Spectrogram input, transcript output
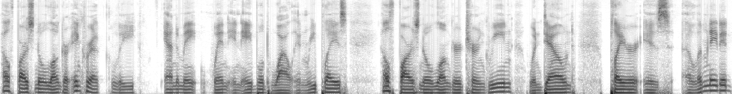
Health bars no longer incorrectly animate when enabled while in replays. Health bars no longer turn green when downed. Player is eliminated.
